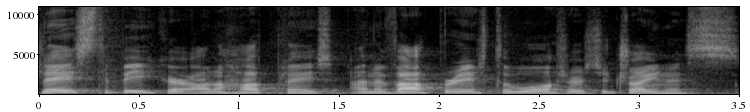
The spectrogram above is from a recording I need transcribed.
Place the beaker on a hot plate and evaporate the water to dryness.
